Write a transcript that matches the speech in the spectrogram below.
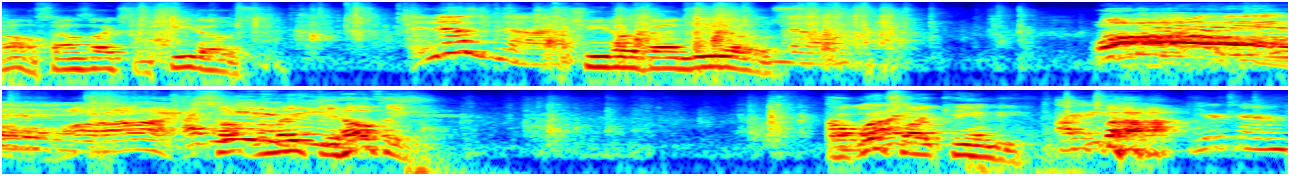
Well, sounds like some Cheetos. It is not. Cheeto Banditos. No. Whoa! All right, I something to needed make you healthy. That All looks right. like candy. There you go. Your turn.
